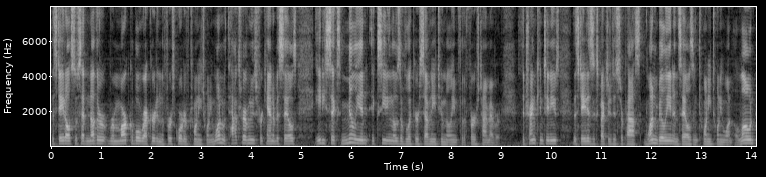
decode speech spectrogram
The state also set another remarkable record in the first quarter of 2021 with tax revenues for cannabis sales 86 million exceeding those of liquor 72 million for the first time ever the trend continues, the state is expected to surpass 1 billion in sales in 2021 alone,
